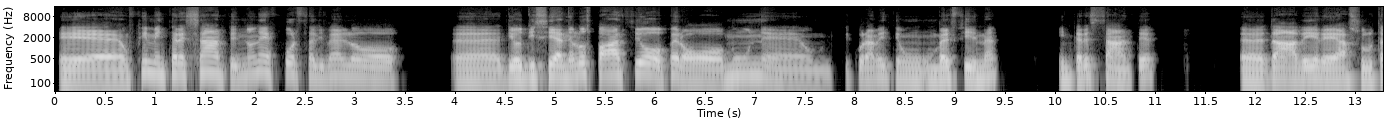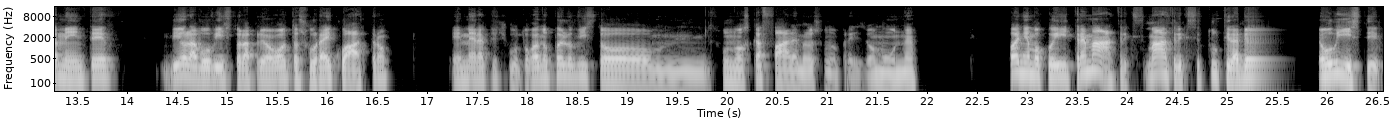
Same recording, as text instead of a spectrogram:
è un film interessante, non è forse a livello, ehm, di Odissea nello spazio, però Moon è un sicuramente un un bel film interessante, ehm, da avere assolutamente. Io l'avevo visto la prima volta su Rai 4 e m'era piaciuto. Quando poi l'ho visto, mhmm, su uno scaffale me lo sono preso Moon. Poi andiamo coi 3 Matrix. Matrix tutti l'abbiamo visti.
